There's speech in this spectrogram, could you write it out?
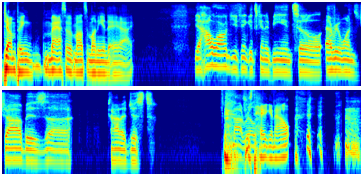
dumping massive amounts of money into AI. Yeah, how long do you think it's going to be until everyone's job is uh, kind of just not just relevant? hanging out. I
